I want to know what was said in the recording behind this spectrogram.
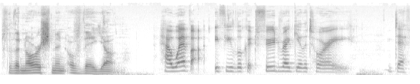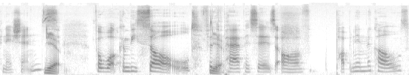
for the nourishment of their young. However, if you look at food regulatory definitions Yeah. for what can be sold for Yeah. the purposes of popping into Coles,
